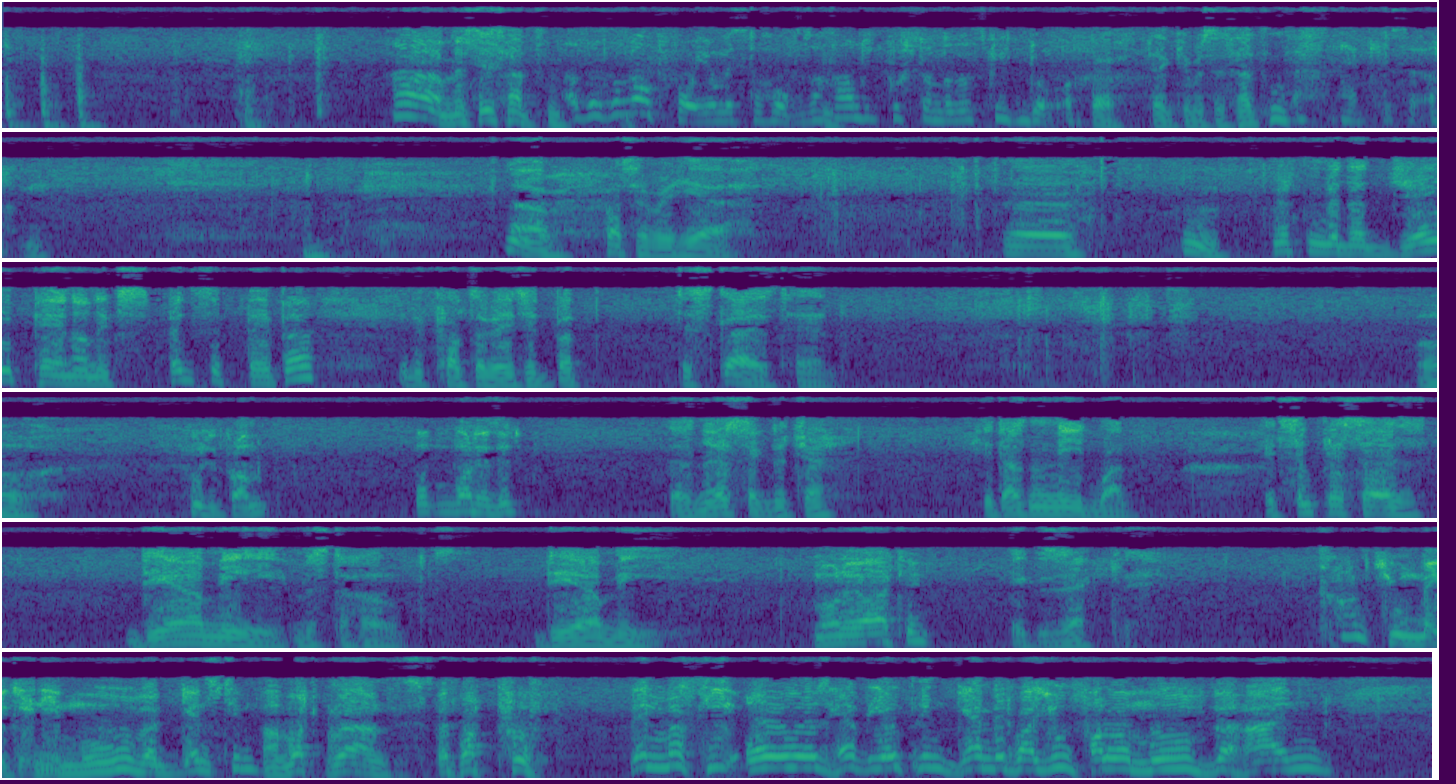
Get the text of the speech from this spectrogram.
Ah, Mrs. Hudson. Uh, there's a note for you, Mr. Holmes. I found it pushed under the street door. Oh, thank you, Mrs. Hudson. Thank you, sir. Now, what's over here? Uh, hmm. Written with a J pen on expensive paper in a cultivated but disguised hand. Oh, Who's it from? What is it? There's no signature. He doesn't need one. It simply says, Dear me, Mr. Holmes. Dear me. Moriarty? Exactly. Can't you make any move against him? On what grounds? With what proof? Then must he always have the opening gambit while you follow a move behind?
